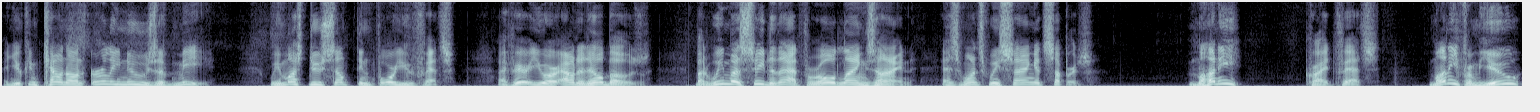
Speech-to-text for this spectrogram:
and you can count on early news of me. We must do something for you, Fettes. I fear you are out at elbows, but we must see to that for old Lang Syne, as once we sang at suppers. Money? cried Fettes. Money from you?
